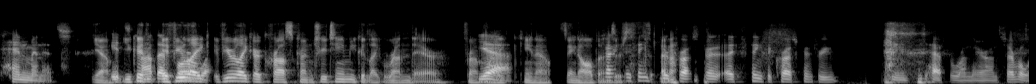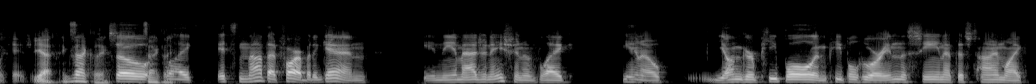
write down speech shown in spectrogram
ten minutes. yeah. it's You could if you're like away. if you're like a cross country team, you could like run there from Yeah. like, you know, St. Albans I think I your cross. I think the cross country teams have to run there on several occasions. Yeah, exactly. So exactly. like it's not that far, but again, in the imagination of like, you know, younger people and people who are in the scene at this time, like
